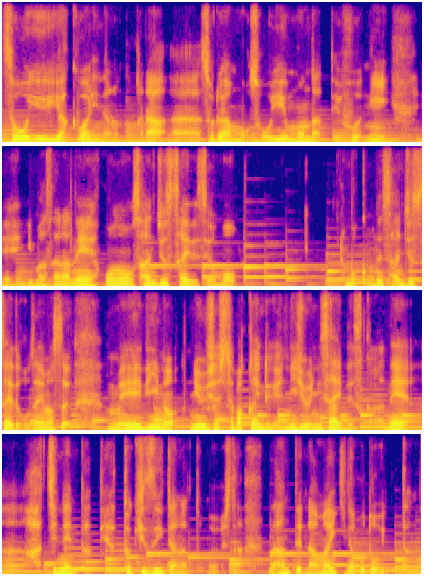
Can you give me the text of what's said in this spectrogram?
そういう役割なのだから、それはもうそういうもんだっていうふうに、えー、今更ね、この30歳ですよ、もう。僕もね、30歳でございます。AD の入社したばっかりの時は22歳ですからね、8年経ってやっと気づいたなと思いました。なんて生意気なことを言ったんだ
